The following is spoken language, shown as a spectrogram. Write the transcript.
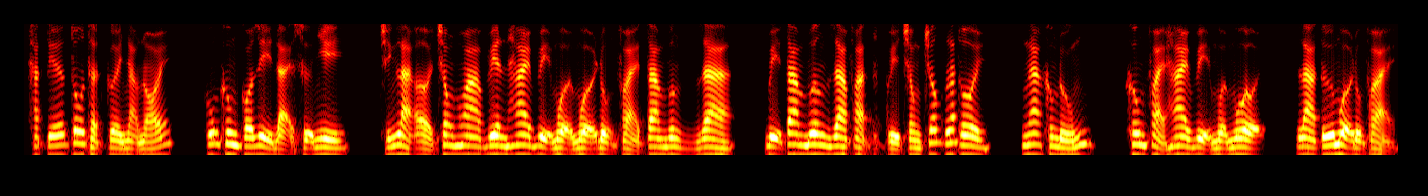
Hạt tía tô thật cười nhạo nói, cũng không có gì đại sự nhi, chính là ở trong hoa viên hai vị muội muội đụng phải tam vương ra, bị tam vương ra phạt quỷ trong chốc lát thôi, nga không đúng, không phải hai vị muội muội, là tứ muội đụng phải,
